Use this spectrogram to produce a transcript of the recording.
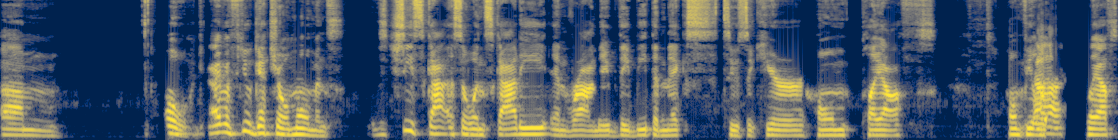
um, Oh, I have a few get your moments. Did you see Scott? So when Scottie and Ron they, they beat the Knicks to secure home playoffs, home field uh-huh. playoffs,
